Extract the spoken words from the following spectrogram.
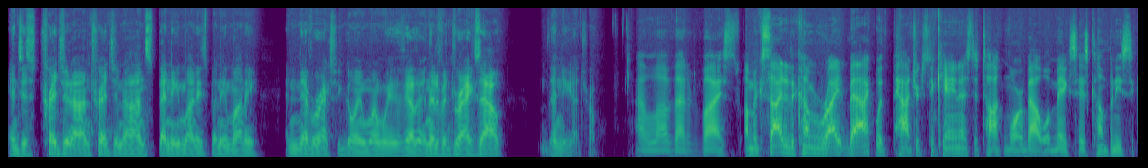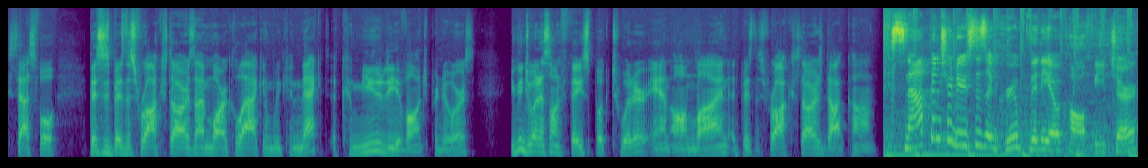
and just trudging on, trudging on, spending money, spending money, and never actually going one way or the other. And then if it drags out, then you got trouble. I love that advice. I'm excited to come right back with Patrick Stakenas to talk more about what makes his company successful. This is Business Rockstars. I'm Mark Lack, and we connect a community of entrepreneurs. You can join us on Facebook, Twitter, and online at businessrockstars.com. Snap introduces a group video call feature.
